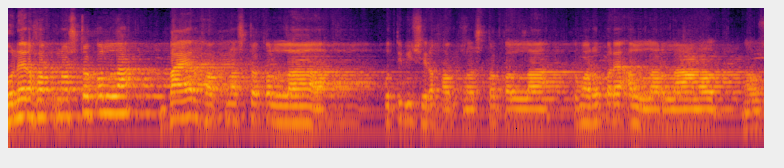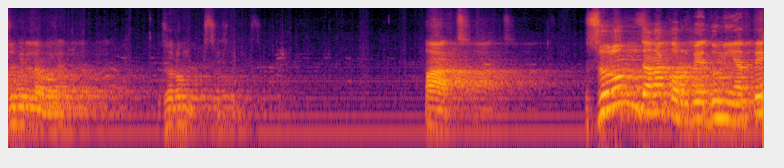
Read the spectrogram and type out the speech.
বোনের হক নষ্ট করলা, বায়ের হক নষ্ট করলা, প্রতিবেশীর হক নষ্ট করলা, তোমার উপরে আল্লাহর লানত। নাউজুবিল্লাহ বলেন। জুলুম। পাঁচ, জুলুম যারা করবে দুনিয়াতে,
